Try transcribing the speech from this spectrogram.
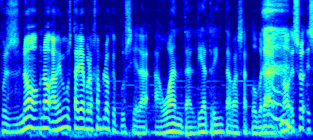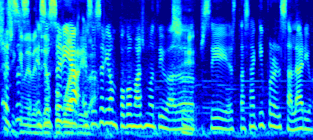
pues no, no, a mí me gustaría, por ejemplo, que pusiera aguanta, el día 30 vas a cobrar, ¿no? Eso, eso, sí que me vendría eso un poco sería, arriba. eso sería un poco más motivador. Sí. estás aquí por el salario.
